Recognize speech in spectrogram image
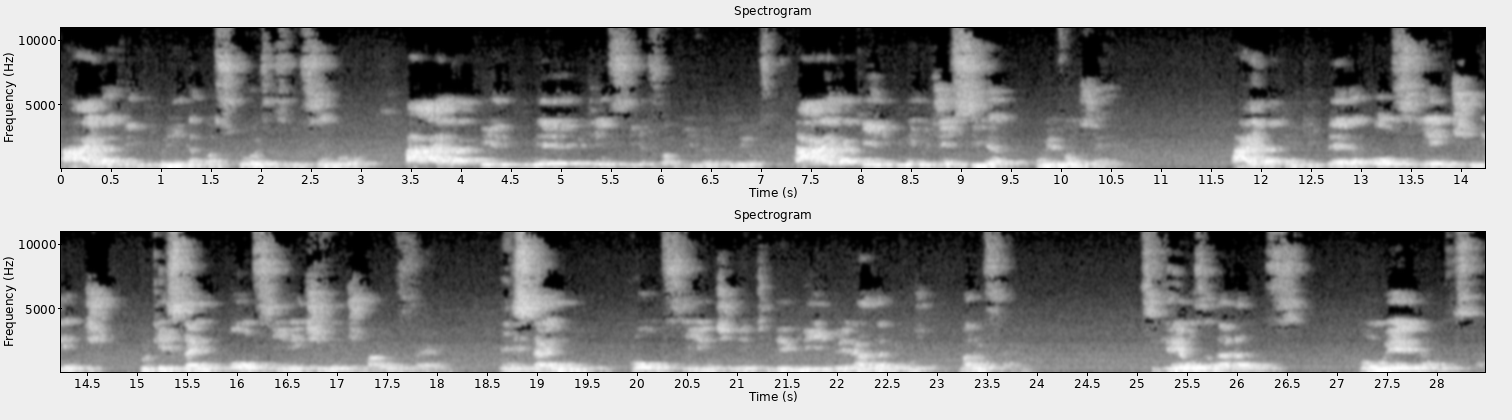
Ai daquele que brinca com as coisas do Senhor. Ai daquele que negligencia sua vida com Deus. Ai daquele que negligencia o Evangelho. Ai daquele que pega conscientemente, porque está indo conscientemente para o inferno. Está indo conscientemente, deliberadamente para o inferno. Se queremos andar na luz, como Ele não está,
